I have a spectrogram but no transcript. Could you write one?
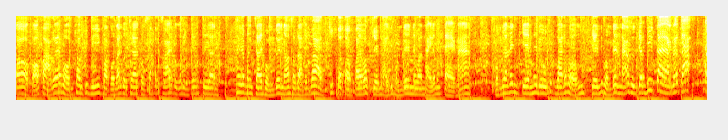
ก็ขอฝากด้วยนะผมชอบคลิปนี้ฝากกดไลค์กดแชร์กด subscribe กดกระดิ่งแจ้งเตือน ให้กำลังใจผมด้วยเนาะสำหรับเป็นว่าคลิปต่อๆไปว่าเกมไหนที่ผมเล่นในวันไหนแล้วมันแตกนะ ผมจะเล่นเกมให้ดูทุกวันนะผมเกมที่ผมเล่นนะคือเกมที่แตกนะจ๊ะเอ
